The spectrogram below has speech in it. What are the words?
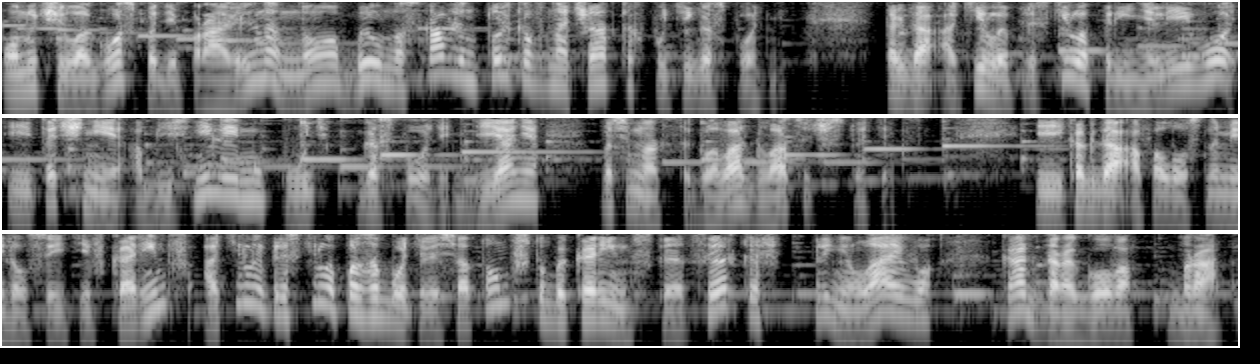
Он учил о Господе правильно, но был наставлен только в начатках пути Господней. Тогда Акила и Прескила приняли его и точнее объяснили ему путь Господень. Деяние 18 глава 26 текст. И когда Аполлос намерился идти в Коринф, Акила и Прескила позаботились о том, чтобы Коринфская церковь приняла его как дорогого брата.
